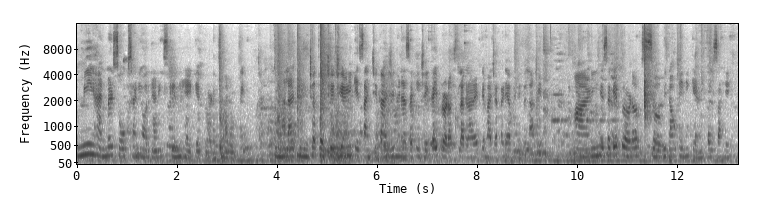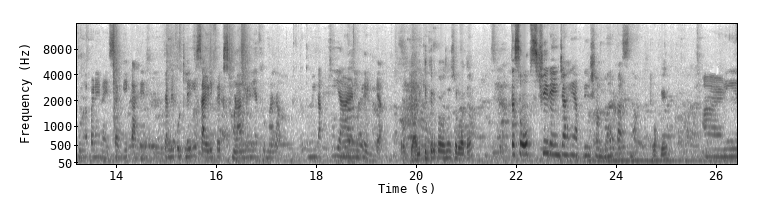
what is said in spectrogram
मी हँडमेड सोप्स आणि organic skin hair care products बनवते. तुम्हाला तुमच्या त्वचेची आणि केसांची काळजी घेण्यासाठी जे काही प्रॉडक्ट्स लागणार आहेत ते माझ्याकडे अवेलेबल आहेत. आणि हे सगळे प्रॉडक्ट्स विदाऊट एनी केमिकल्स आहेत पूर्णपणे नैसर्गिक आहेत. त्यामुळे कुठलेही साईड इफेक्ट्स होणार नाही आहेत तुम्हाला. तर तुम्ही नक्की या आणि भेट द्या. ओके आणि किती रुपयापासून सुरुवात आहे? तर सोप्सची रेंज आहे आपली शंभरपासनं. ओके. आणि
